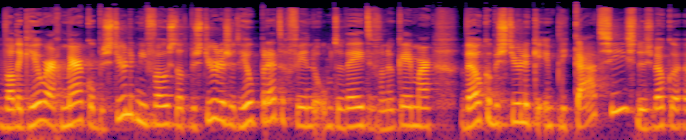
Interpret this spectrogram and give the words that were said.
wat ik heel erg merk op bestuurlijk niveau is dat bestuurders het heel prettig vinden om te weten van oké, maar welke bestuurlijke implicaties, dus welke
